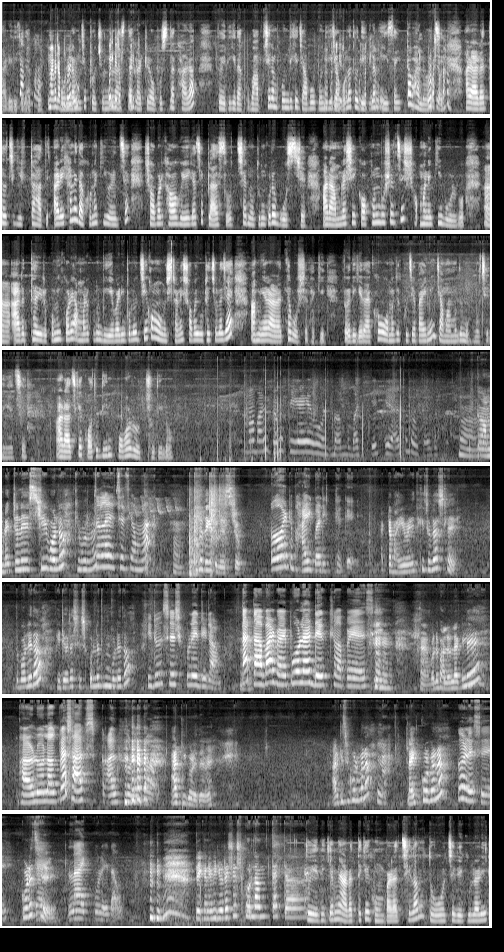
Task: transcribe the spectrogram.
আর এদিকে দেখো বললাম যে প্রচণ্ড রাস্তাঘাটের অবস্থা খারাপ। তো এদিকে দেখো ভাবছিলাম কোন দিকে যাব কোন দিকে যাব না তো দেখলাম এই সাইডটা ভালো আছে। আর আরাধ্যা হচ্ছে গিফটটা হাতে। আর এখানে দেখো না কি হয়েছে সবার খাওয়া হয়ে গেছে প্লাস হচ্ছে নতুন করে বসছে। আর আমরা সেই কখন বসেছি মানে কি বলব আরাধ্যা এরকমই করে আমার কোনো বিয়ে বাড়ি বলো যে কোনো অনুষ্ঠানে সবাই উঠে চলে যায় আমি আর আরাধ্যা বসে থাকি। তো এদিকে দেখো ও আমাকে খুঁজে পায়নি জামার মধ্যে মুখ মুছে নিয়েছে আর আজকে কতদিন পর রৌদ্র দিল তো আমরা চলে এসেছি বলো কি বলবে? চলে এসেছি আমরা। হুম কোথা থেকে চলে এসছো? ওই ভাই বাড়ির থেকে। একটা ভাইয়ের বাড়ি থেকে চলে আসলে? তো বলে দাও ভিডিওটা শেষ করলে তুমি বলে দাও। ভিডিও শেষ করে দিলাম। টাটা বাই বাই পরে দেখবে হ্যাঁ বলে ভালো লাগলে? ভালো লাগলে সাবস্ক্রাইব করে দাও। আর কি করে দেবে? আর কিছু করবে না? না। লাইক করবে না? করেছে। করেছে? লাইক করে দাও। তো এখানে ভিডিওটা শেষ করলাম। টাটা। তো এদিকে আমি আড়ার থেকে ঘুম পাড়াচ্ছিলাম। তো হচ্ছে রেগুলারই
